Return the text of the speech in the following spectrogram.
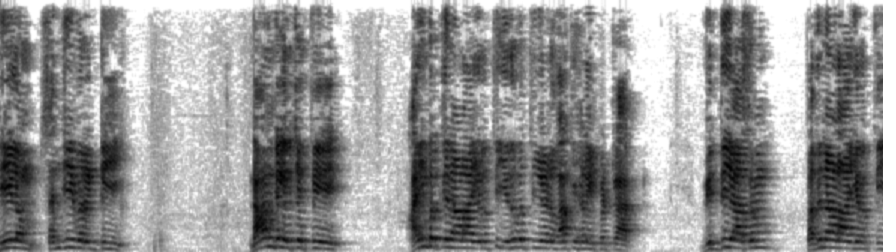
நீலம் சஞ்சீவ ரெட்டி நான்கு லட்சத்தி ஐம்பத்தி நாலாயிரத்தி இருபத்தி ஏழு வாக்குகளை பெற்றார். வித்தியாசம் பதினாலாயிரத்தி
